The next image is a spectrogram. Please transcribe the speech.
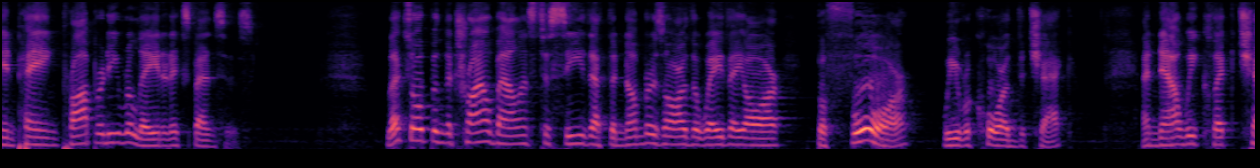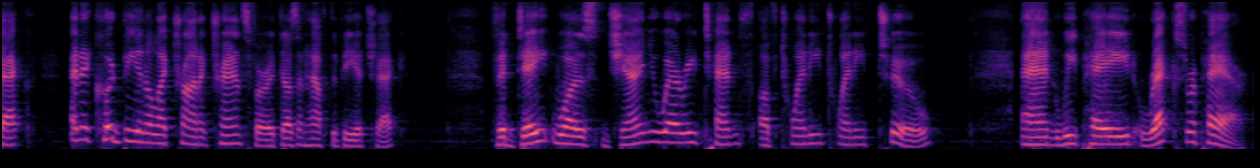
in paying property related expenses. Let's open the trial balance to see that the numbers are the way they are before we record the check. And now we click check and it could be an electronic transfer. It doesn't have to be a check. The date was January 10th of 2022 and we paid Rex Repair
